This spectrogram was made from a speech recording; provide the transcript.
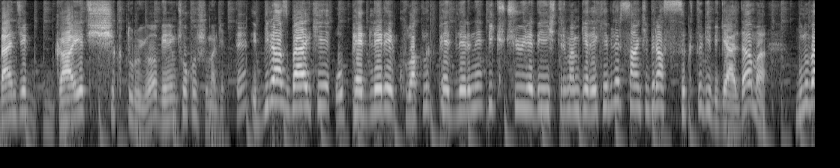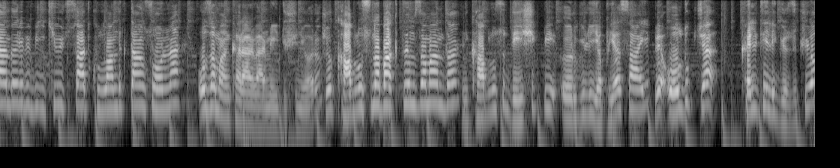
bence gayet şık duruyor. Benim çok hoşuma gitti. E, Biraz belki o pedleri, kulaklık pedlerini bir küçüğüyle değiştirmem gerekebilir. Sanki biraz sıktı gibi geldi ama bunu ben böyle bir, bir 2-3 saat kullandıktan sonra o zaman karar vermeyi düşünüyorum. Şu kablosuna baktığım zaman da hani kablosu değişik bir örgülü yapıya sahip ve oldukça kaliteli gözüküyor.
